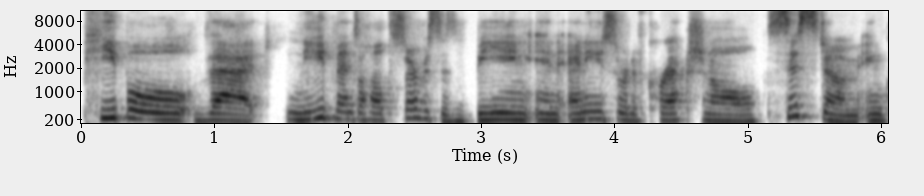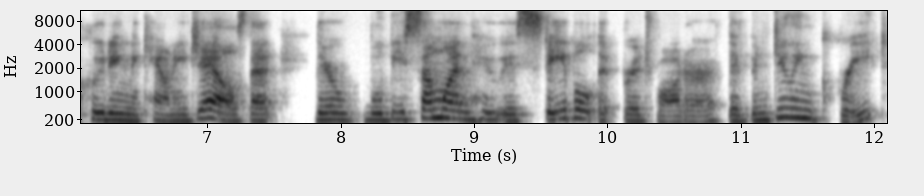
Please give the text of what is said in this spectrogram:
people that need mental health services being in any sort of correctional system, including the county jails, that there will be someone who is stable at Bridgewater. They've been doing great,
